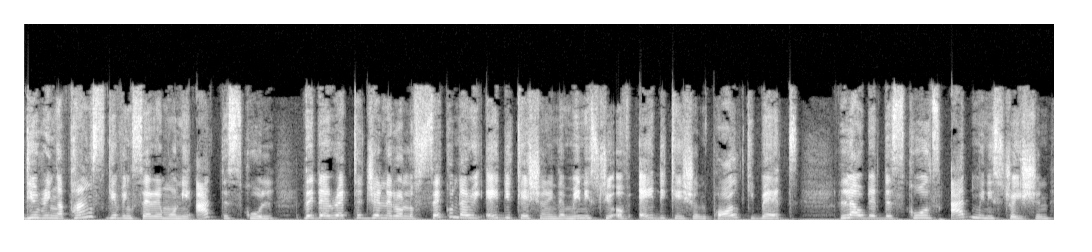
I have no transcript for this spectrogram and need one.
During a Thanksgiving ceremony at the school, the Director General of Secondary Education in the Ministry of Education, Paul Kibet, lauded the school's administration,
